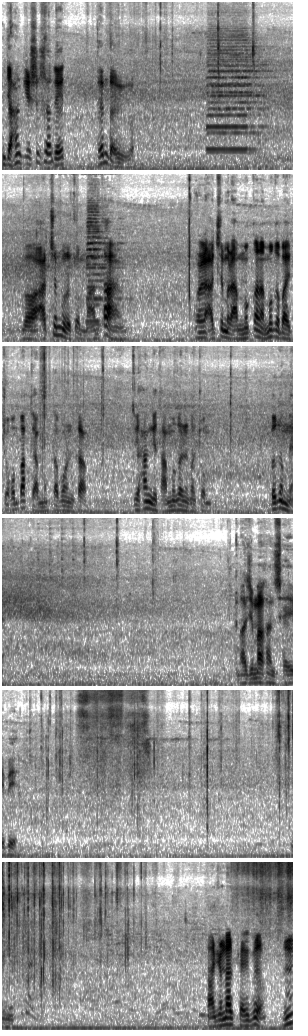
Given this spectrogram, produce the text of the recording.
이제 한 끼 식사 돼, 된다, 이거. 뭐, 아침으로 좀 많다. 원래 아침을 안 먹거나 먹어봐야 조금밖에 안 먹다 보니까 이 한 개 다 먹으니까 좀 버겁네. 마지막 한 세 입이. 음. 마지막 세 입이. 음?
